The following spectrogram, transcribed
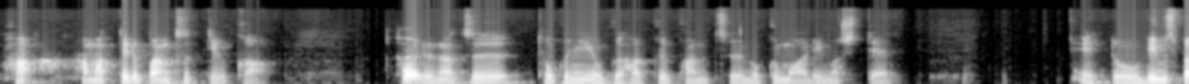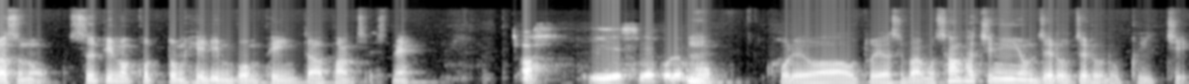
は、はまってるパンツっていうか、はい。春夏、特によく履くパンツ、僕もありまして、えっと、ビームスプラスのスーピマコットンヘリンボンペインターパンツですね。あ、いいですね、これも。これはお問い合わせ番号3824-0061、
